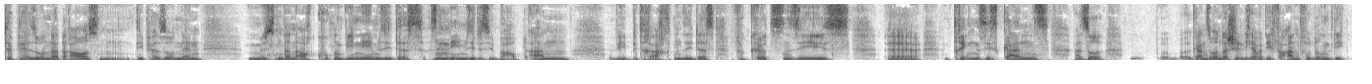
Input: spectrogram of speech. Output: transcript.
der Person da draußen, die Person nennen, müssen dann auch gucken, wie nehmen sie das? Also, nehmen sie das überhaupt an? Wie betrachten sie das? Verkürzen sie es? Äh, trinken sie es ganz? Also ganz unterschiedlich. Aber die Verantwortung liegt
